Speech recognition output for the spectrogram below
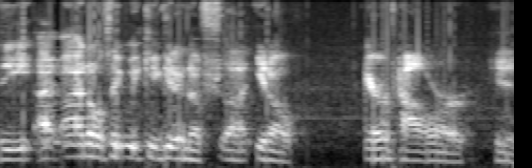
the I, I don't think we could get enough, uh, you know, air power in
